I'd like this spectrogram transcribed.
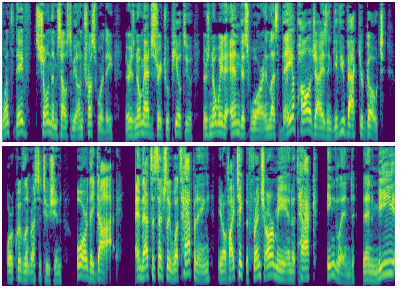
once they've shown themselves to be untrustworthy, there is no magistrate to appeal to. There's no way to end this war unless they apologize and give you back your goat or equivalent restitution or they die. And that's essentially what's happening. You know, if I take the French army and attack England, then me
